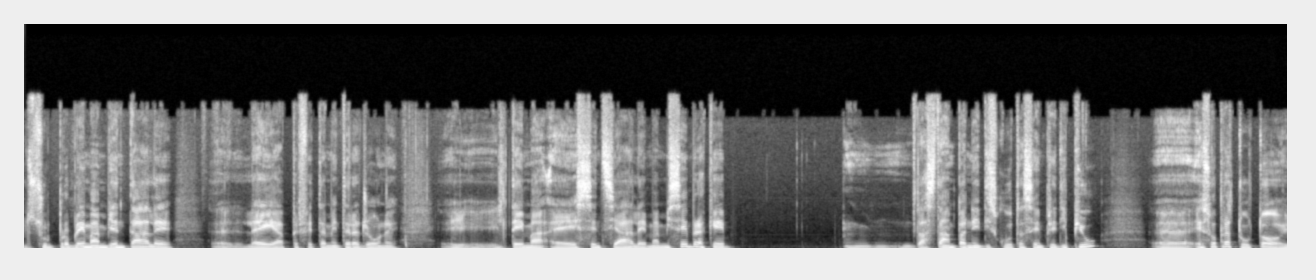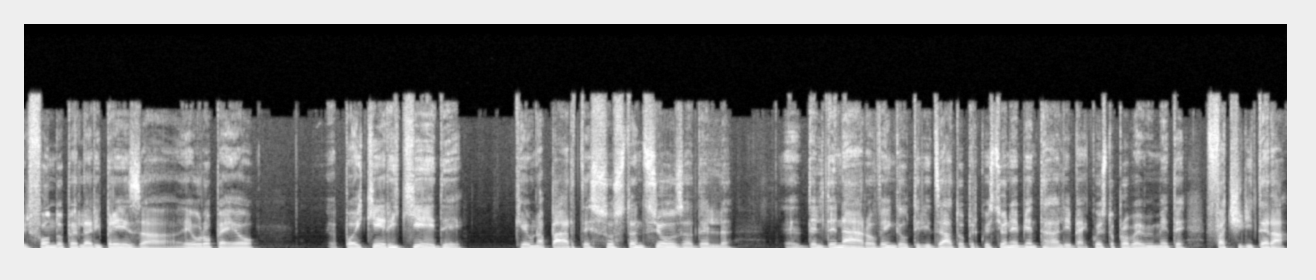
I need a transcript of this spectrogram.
sul problema ambientale eh, lei ha perfettamente ragione, il tema è essenziale, ma mi sembra che mm, la stampa ne discuta sempre di più eh, e soprattutto il Fondo per la ripresa europeo, eh, poiché richiede che una parte sostanziosa del, eh, del denaro venga utilizzato per questioni ambientali, beh, questo probabilmente faciliterà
